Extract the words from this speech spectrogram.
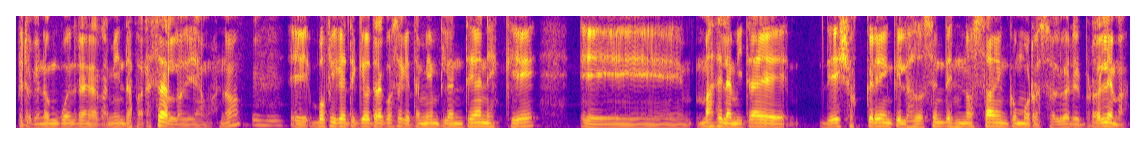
pero que no encuentran herramientas para hacerlo, digamos, ¿no? Eh, vos fíjate que otra cosa que también plantean es que eh, más de la mitad de, de ellos creen que los docentes no saben cómo resolver el problema,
